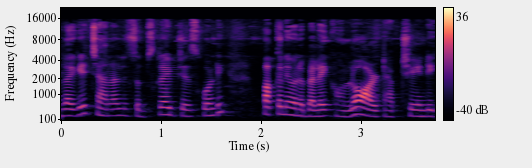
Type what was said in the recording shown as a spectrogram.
అలాగే ఛానల్ని సబ్స్క్రైబ్ చేసుకోండి. పక్కనే ఉన్న బెల్ ఐకాన్లో ఆల్ ట్యాప్ చేయండి.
